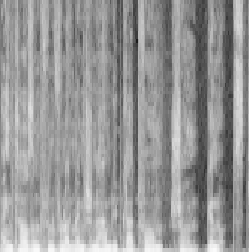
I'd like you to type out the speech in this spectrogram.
1500 Menschen haben die Plattform schon genutzt.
